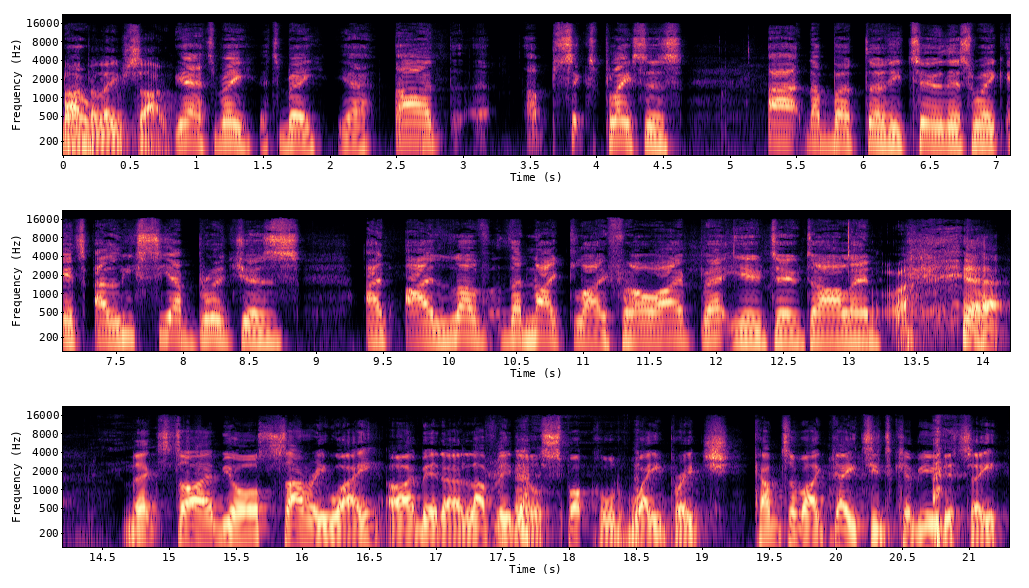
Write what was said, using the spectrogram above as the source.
I believe so. Yeah, it's me. It's me. Yeah. Uh, up six places at number 32 this week. It's Alicia Bridges. And I love the nightlife. Oh, I bet you do, darling. Next time you're Surrey way, I'm in a lovely little spot called Weybridge. Come to my gated community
